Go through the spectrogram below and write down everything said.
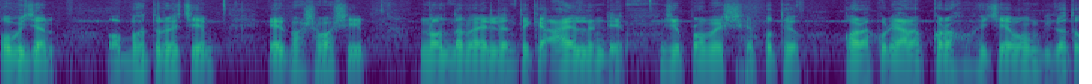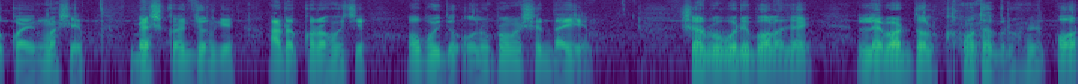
অভিযান অব্যাহত রয়েছে। এর পাশাপাশি নন্দন আয়ারল্যান্ড থেকে আয়ারল্যান্ডে যে প্রবেশ, সে পথেও কড়াকড়ি আরোপ করা হয়েছে এবং বিগত কয়েক মাসে বেশ কয়েকজনকে আটক করা হয়েছে অবৈধ অনুপ্রবেশের দায়ে। সর্বোপরি বলা যায় লেবার দল ক্ষমতা গ্রহণের পর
